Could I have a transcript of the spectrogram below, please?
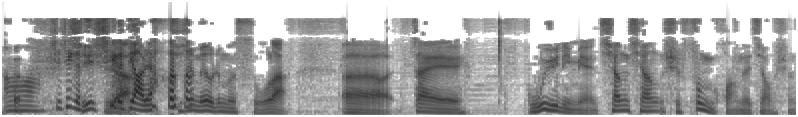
哦，是这个 这个调调。其实没有这么俗了，呃，在古语里面，锵锵是凤凰的叫声，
